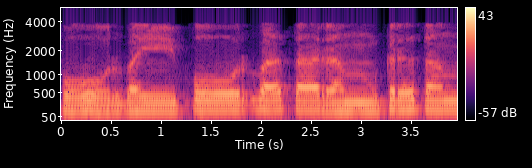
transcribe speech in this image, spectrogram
போர்வை போர்வதரம் கிருதம்.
